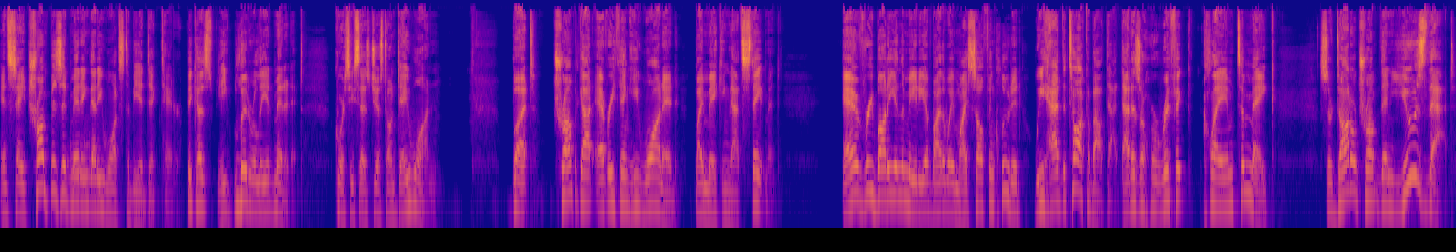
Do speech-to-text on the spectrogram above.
and say Trump is admitting that he wants to be a dictator because he literally admitted it. Of course, he says just on day one. But Trump got everything he wanted by making that statement. Everybody in the media, by the way, myself included, we had to talk about that. That is a horrific claim to make. So Donald Trump then used that,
